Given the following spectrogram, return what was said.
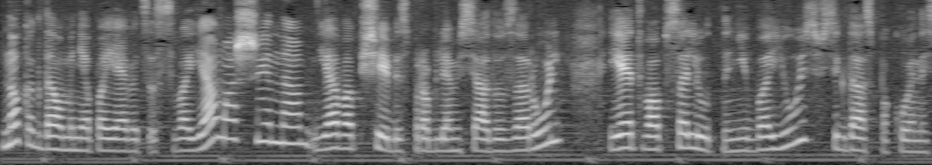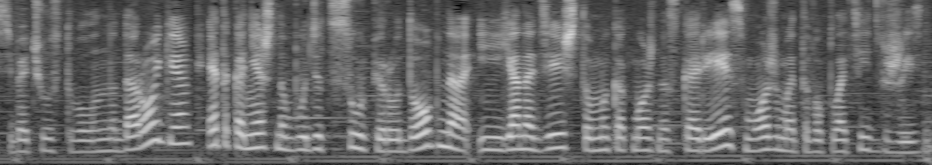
Но когда у меня появится своя машина, я вообще без проблем сяду за руль. Я этого абсолютно не боюсь, всегда спокойно себя чувствовала на дороге. Это, конечно, будет супер удобно, и я надеюсь, что мы как можно скорее сможем это воплотить в жизнь.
